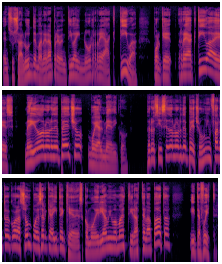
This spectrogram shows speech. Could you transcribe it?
en su salud de manera preventiva y no reactiva. Porque reactiva es, me dio dolor de pecho, voy al médico. Pero si ese dolor de pecho es un infarto de corazón, puede ser que ahí te quedes. Como diría mi mamá, estiraste la pata y te fuiste.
